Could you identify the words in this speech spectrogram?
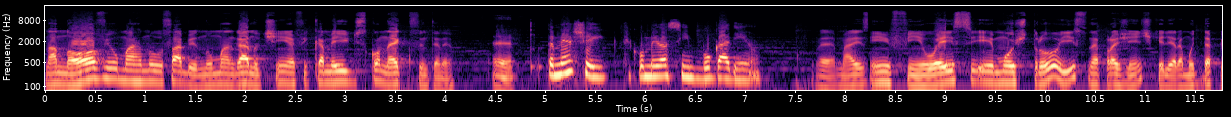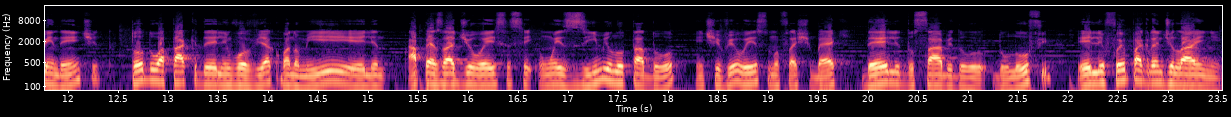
na novel, mas no, sabe, no mangá não tinha, fica meio desconexo, entendeu? É. Também achei, ficou meio assim, bugadinho. É, mas enfim, o Ace mostrou isso, né, pra gente, que ele era muito dependente. Todo o ataque dele envolvia Akuma no Mi, ele, apesar de o Ace ser um exímio lutador, a gente viu isso no flashback dele, do Sabe, do, do Luffy. Ele foi pra Grand Line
